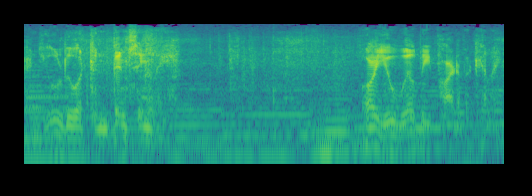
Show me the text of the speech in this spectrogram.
And you'll do it convincingly. Or you will be part of a killing.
